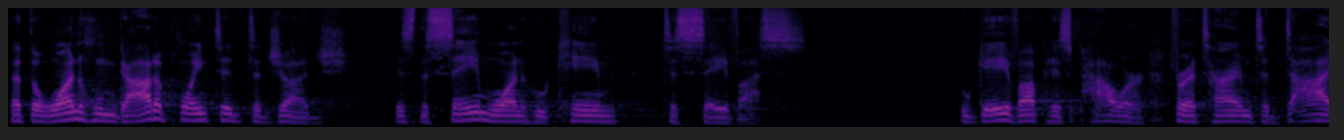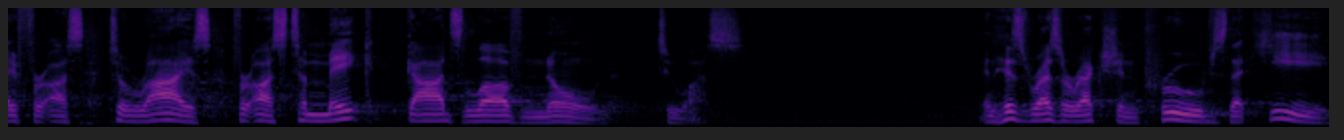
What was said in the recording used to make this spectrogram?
that the one whom God appointed to judge is the same one who came to save us, who gave up his power for a time to die for us, to rise for us, to make God's love known to us. And his resurrection proves that he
